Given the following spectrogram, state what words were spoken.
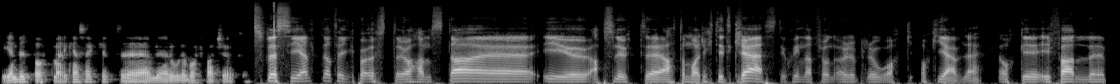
det är en bit bort men det kan säkert eh, bli en rolig bortmatch också. Speciellt när jag tänker på Öster och Halmstad eh, är ju absolut eh, att de har riktigt gräs till skillnad från Örebro och, och Gävle. Och eh, ifall, eh,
